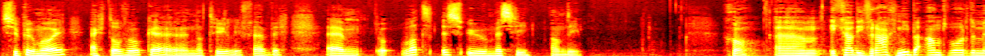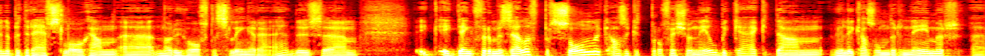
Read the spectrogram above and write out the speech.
supermooi. Echt tof ook, hè, een natuurliefhebber. Um, wat is uw missie, Andy? Goh, um, ik ga die vraag niet beantwoorden met een bedrijfslogan uh, naar uw hoofd te slingeren. Hè. Dus um, ik, ik denk voor mezelf persoonlijk, als ik het professioneel bekijk, dan wil ik als ondernemer uh,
